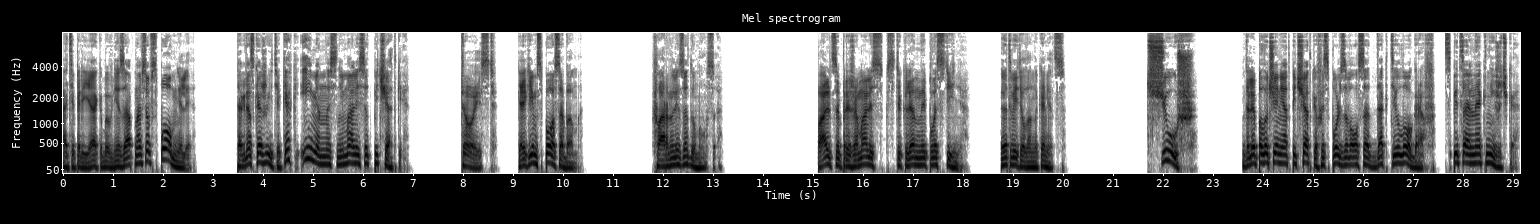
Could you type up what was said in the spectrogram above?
а теперь якобы внезапно все вспомнили. Тогда скажите, как именно снимались отпечатки? То есть, каким способом? Фарнли задумался. Пальцы прижимались к стеклянной пластине, ответил он наконец. Чушь! Для получения отпечатков использовался дактилограф, специальная книжечка.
